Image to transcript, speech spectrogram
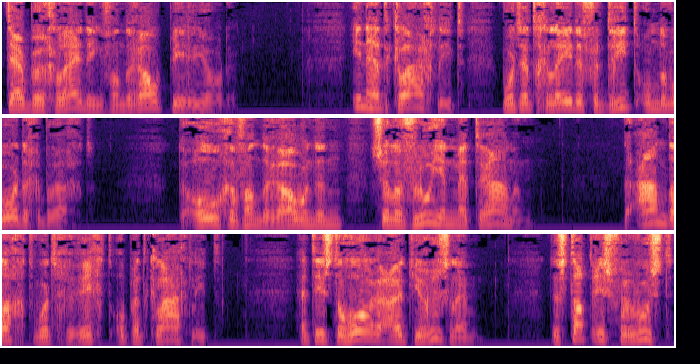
ter begeleiding van de rouwperiode. In het klaaglied wordt het geleden verdriet onder woorden gebracht. De ogen van de rouwenden zullen vloeien met tranen. De aandacht wordt gericht op het klaaglied. Het is te horen uit Jeruzalem. De stad is verwoest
